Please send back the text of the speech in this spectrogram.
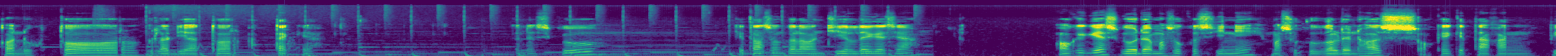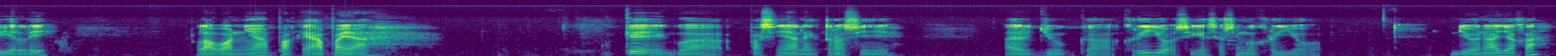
Konduktor gladiator attack ya. Oke, let's go. Kita langsung ke lawan Cilde guys ya. Oke guys, gue udah masuk ke sini, masuk ke Golden House. Oke, kita akan pilih lawannya pakai apa ya? Oke, gue pastinya Elektro sih. Air juga Krio sih guys, harusnya gue Krio. Diona aja kah?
